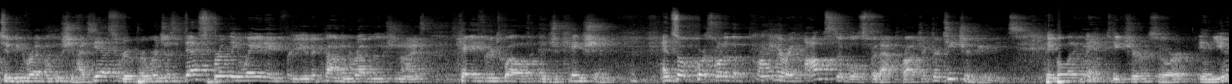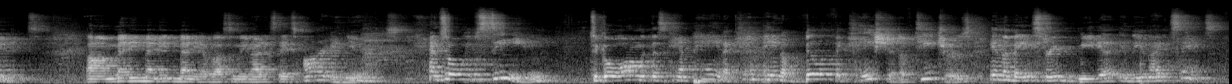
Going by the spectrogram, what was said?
to be revolutionized. Yes, Rupert, we're just desperately waiting for you to come and revolutionize K through 12 education. And so, of course, one of the primary obstacles for that project are teacher unions. People like me, teachers who are in unions. Um, many, many, many of us in the United States are in unions. And so we've seen, to go along with this campaign, a campaign of vilification of teachers in the mainstream media in the United States.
